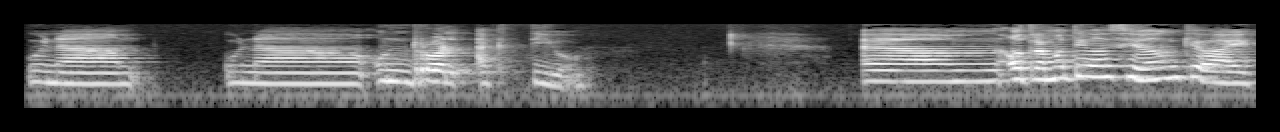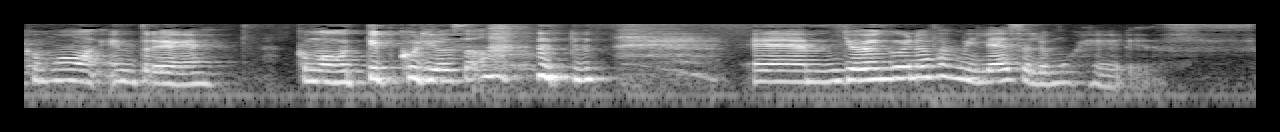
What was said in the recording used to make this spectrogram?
una, una un rol activo. Em, otra motivación que va ahí como entre, como tip curioso, em, yo vengo de una familia de solo mujeres,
